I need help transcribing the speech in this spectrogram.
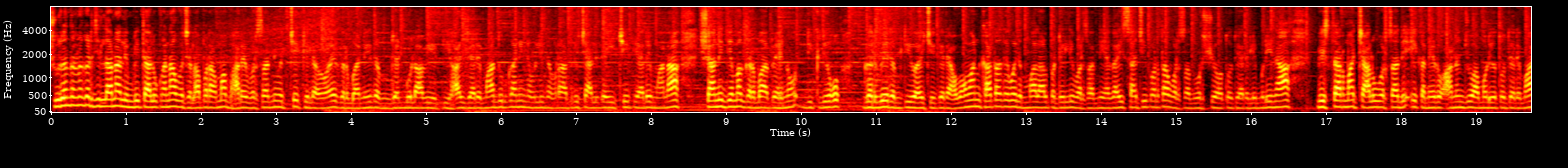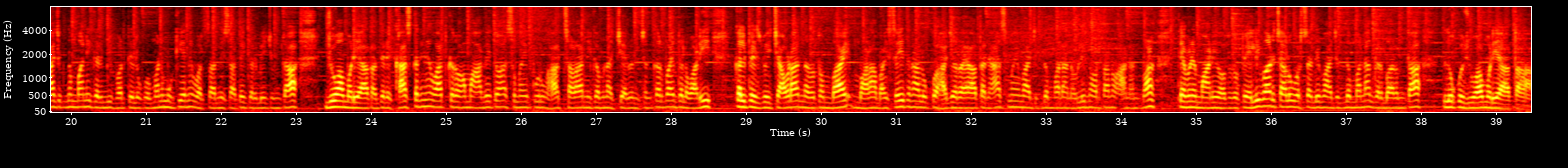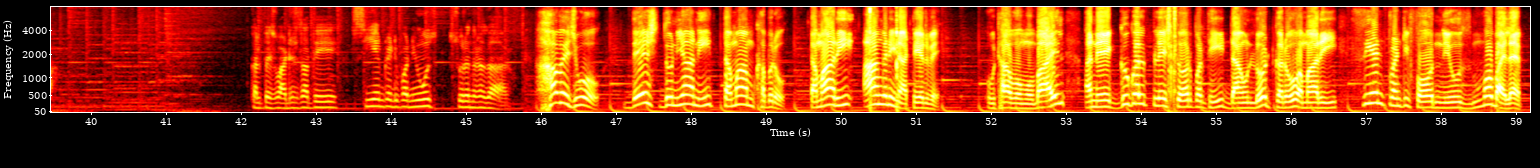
સુરેન્દ્રનગર જિલ્લાના લીંબડી તાલુકાના વચલાપરામાં ભારે વરસાદની વચ્ચે ખેલાડીઓએ ગરબાની રમઝટ બોલાવી હતી. હાલ જ્યારે મા દુર્ગાની નવલી નવરાત્રી ચાલી રહી છે, ત્યારે માના સાનિધ્યમાં ગરબા બહેનો, દીકરીઓ ગરબે રમતી હોય છે. ત્યારે હવામાન ખાતા તેમજ અંબાલાલ પટેલની વરસાદની આગાહી સાચી પડતા વરસાદ વરસ્યો હતો. ત્યારે લીંબડીના વિસ્તારમાં ચાલુ વરસાદે એક અનેરો આનંદ જોવા મળ્યો હતો. ત્યારે મા જગદંબાની ગરબી ફરતે લોકો મન મૂકી અને વરસાદની સાથે ગરબે ઝૂમતા જોવા મળ્યા હતા. ત્યારે ખાસ કરીને વાત કરવામાં આવે તો આ સમયે પૂર્વ હાથ શાળા નિગમના ચેરમેન શંકરભાઈ દલવાડી, કલ્પેશભાઈ ચાવડા નરોત્તમભાઈ માણાભાઈ સહિતના લોકો હાજર રહ્યા હતા અને આ સમયમાં જગદંબાના નવલી નોરતાનો આનંદ પણ તેમણે માણ્યો હતો. તો પહેલીવાર ચાલુ વરસાદે જગદંબાના ગરબા રમતા લોકો જોવા મળ્યા હતા. કલ્પેશ વાડેર સાથે CM twenty four news, Surendranagar. હવે જુઓ, દેશ દુનિયાની તમામ ખબરો તમારી આંગળીના ટેરવે. ઉઠાવો મોબાઈલ અને ગૂગલ પ્લે સ્ટોર પરથી ડાઉનલોડ કરો અમારી CN twenty four news mobile app.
